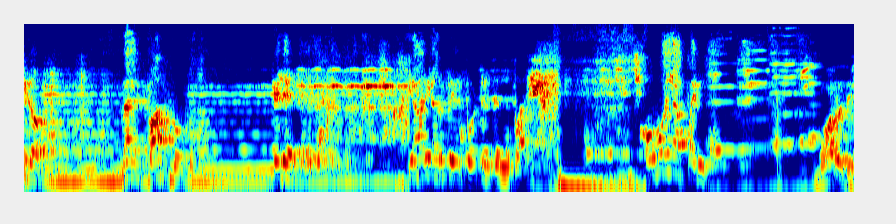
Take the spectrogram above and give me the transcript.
இதோ பேங்க் பாஸ்புக் எடு. யார் யார் பேர் போட்டிருக்குன்னு பாரு. ஒவ்வொன்றா படி. பாரதி.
